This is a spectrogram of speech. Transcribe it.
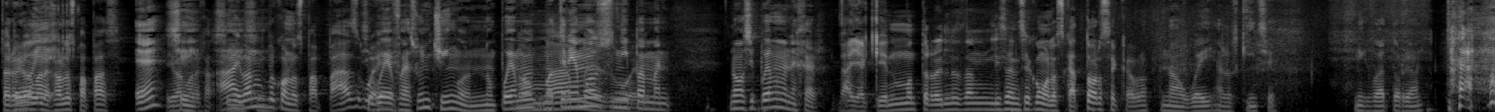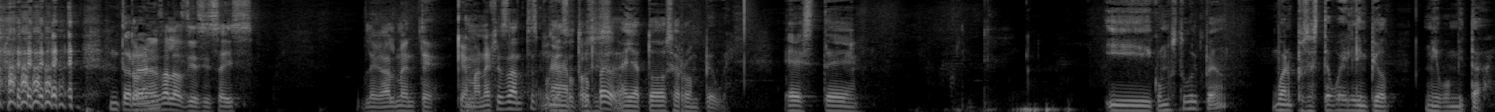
Pero, pero, iban oye, manejando los papás. ¿Eh? Iban Sí, ah, iban sí. con los papás, güey. güey, fue hace un chingo. No podíamos, No no, teníamos ni para man... No, sí podíamos manejar. Ay, aquí en Monterrey les dan licencia como a los 14, cabrón. No, güey, a los 15. Ni que fuera a Torreón. en Torreón es Torreón. a las 16. Legalmente. Que manejes antes, pues Nah, es otro pues, pedo. allá todo se rompe, güey. Este. ¿Y cómo estuvo el pedo? Bueno, pues este güey limpió mi vomitada.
